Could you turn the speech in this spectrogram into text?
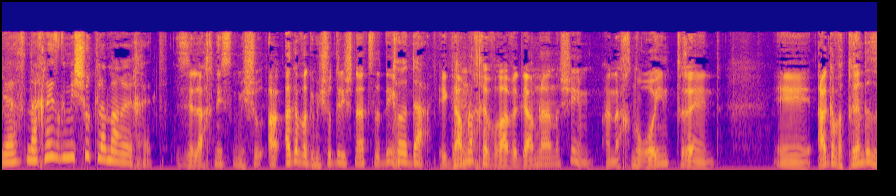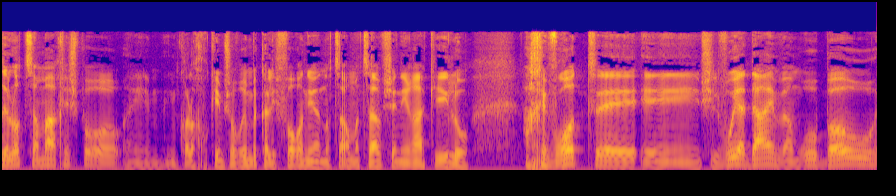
להכניס גמישות למערכת. זה להכניס גמישות, אגב, הגמישות היא לשני הצדדים. תודה. היא גם כן. לחברה וגם לאנשים. אנחנו רואים טרנד. אה, אגב, הטרנד הזה לא צמח, יש פה, אה, עם כל החוקים שעוברים בקליפורניה, נוצר מצב שנראה כאילו החברות אה, שילבו ידיים ואמרו, בואו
